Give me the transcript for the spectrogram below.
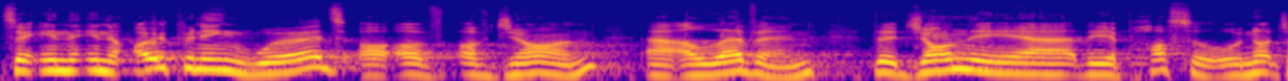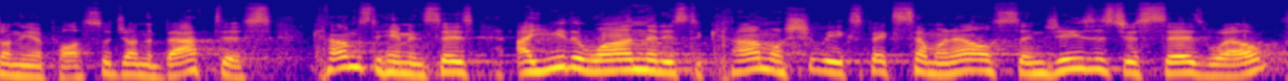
So, in the, in the opening words of, of, John uh, 11, that John the, uh, the Apostle, or not John the Apostle, John the Baptist, comes to him and says, Are you the one that is to come, or should we expect someone else? And Jesus just says, Well,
